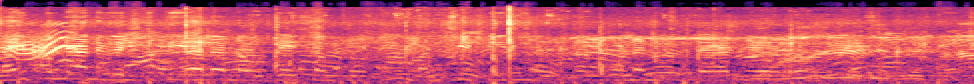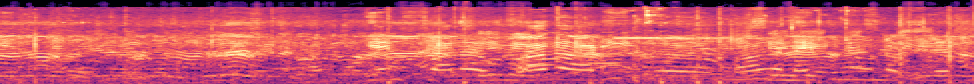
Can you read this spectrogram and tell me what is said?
నైపుణ్యాన్ని వెలికి తీయాలన్న ఉద్దేశంతో మంచి టీం నల్గొండను తయారు చేయాలన్న గేమ్స్ చాలా బాగా ఆడి బాగా నైపుణ్యం ఉన్న పిల్లలు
